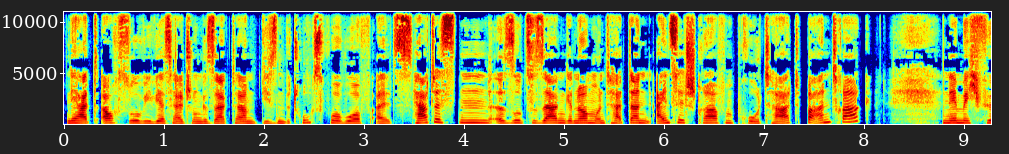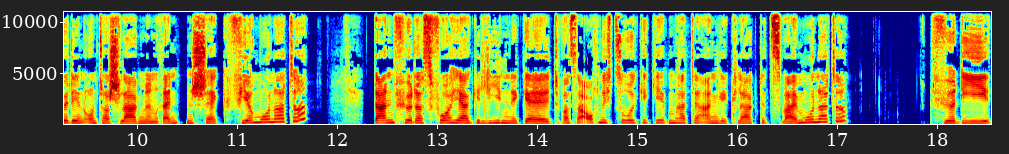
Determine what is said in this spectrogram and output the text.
er hat auch so, wie wir es halt schon gesagt haben, diesen Betrugsvorwurf als härtesten äh, sozusagen genommen und hat dann Einzelstrafen pro Tat beantragt, nämlich für den unterschlagenen Rentenscheck vier Monate dann für das vorher geliehene Geld, was er auch nicht zurückgegeben hat, der Angeklagte zwei Monate. Für die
